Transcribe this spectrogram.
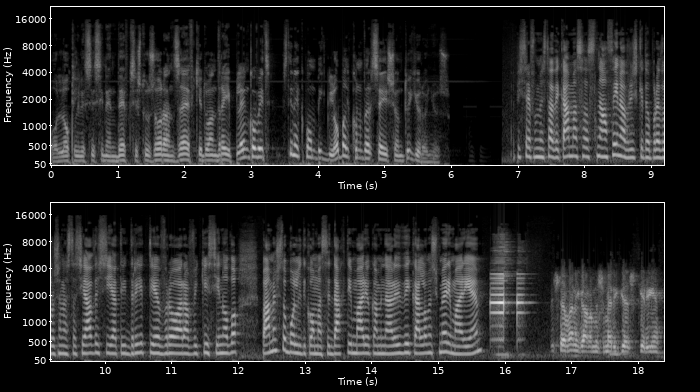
The process starts. Ολόκληρες οι συνεντεύξεις του Ζόραν Ζεφ και του Αντρέι Πλένκοβιτ στην εκπομπή Global Conversation του Euronews. Επιστρέφουμε στα δικά μας. Στην Αθήνα βρίσκεται ο πρόεδρος Αναστασιάδης για την Τρίτη Ευρωαραβική Σύνοδο. Πάμε στον πολιτικό μας συντάκτη Μάριο Καμιναρίδη. Καλό μεσημέρι, Μάριε. Στέφανη, καλό μεσημέρι, κυρίε.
